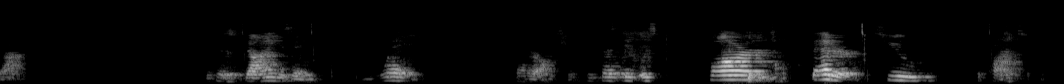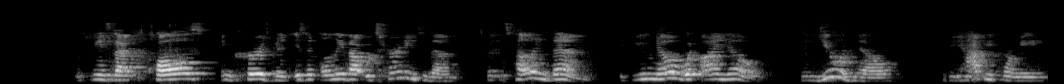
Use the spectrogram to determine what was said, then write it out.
die. Because dying is a way better option. He says was far better to depart. Which means that Paul's encouragement isn't only about returning to them, but telling them, if you know what I know, then you would know to be happy for me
